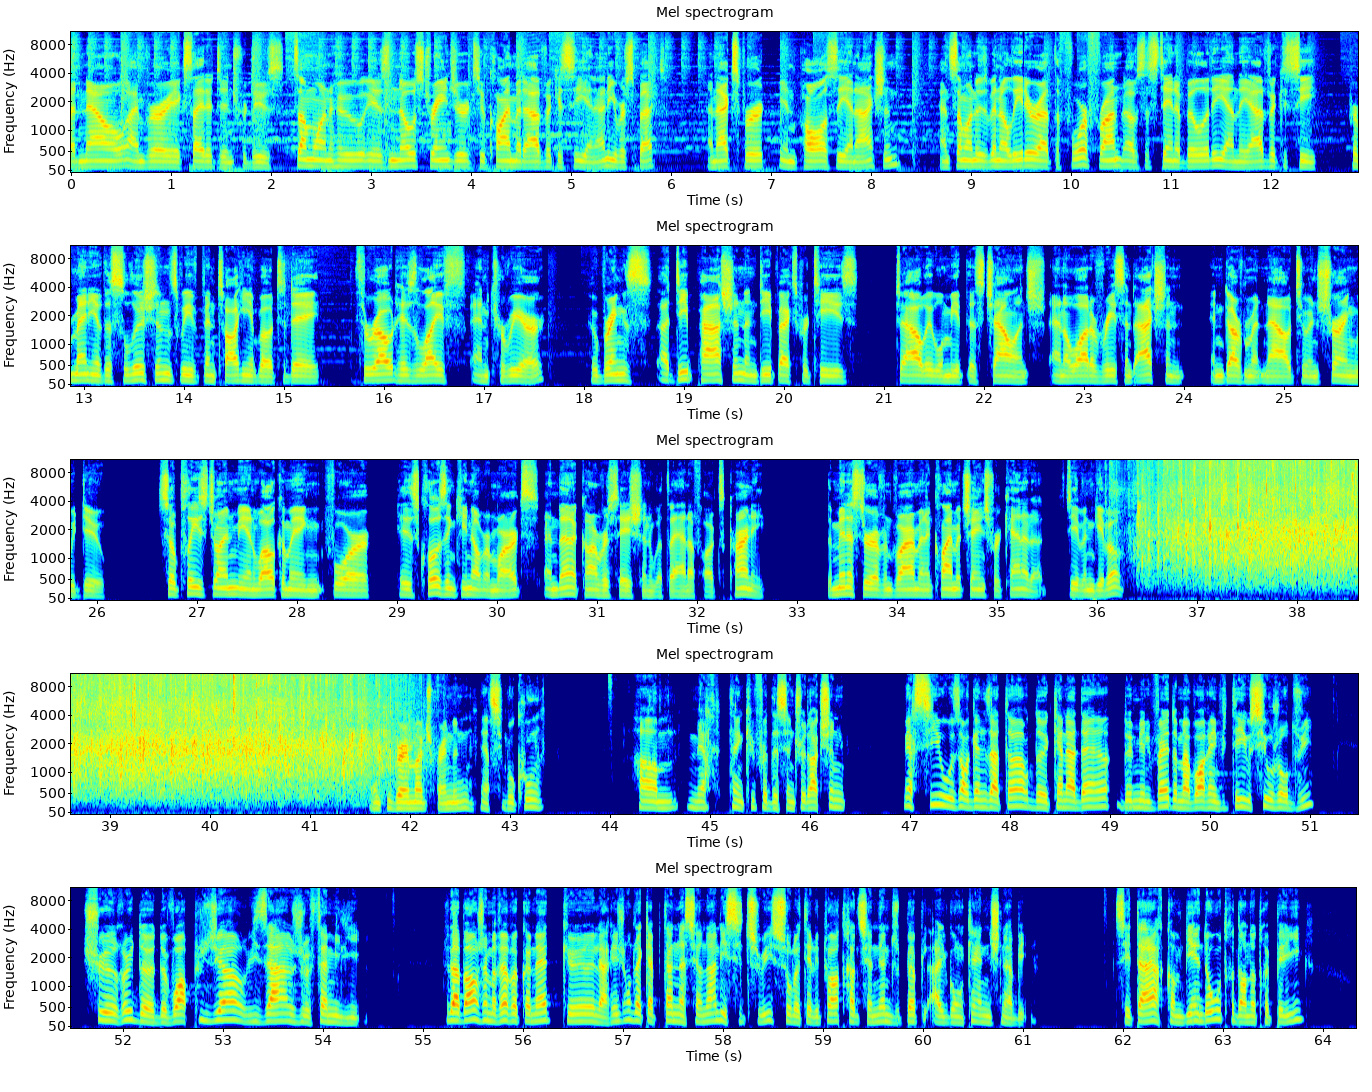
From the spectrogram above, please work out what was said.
uh, now I'm very excited to introduce someone who is no stranger to climate advocacy in any respect, an expert in policy and action, and someone who's been a leader at the forefront of sustainability and the advocacy for many of the solutions we've been talking about today throughout his life and career, who brings a deep passion and deep expertise to how we will meet this challenge and a lot of recent action in government now to ensuring we do. So please join me in welcoming for his closing keynote remarks and then a conversation with Diana Fox Carney, the Minister of Environment and Climate Change for Canada, Steven Guilbeault. Thank you very much, Brendan. Merci beaucoup. Um, thank you for this introduction. Merci aux organisateurs de Canada 2020 de m'avoir invité aussi aujourd'hui. Je suis heureux de, de voir plusieurs visages familiers. Tout d'abord, j'aimerais reconnaître que la région de la capitale nationale est située sur le territoire traditionnel du peuple algonquin Anishinaabe. Ces terres, comme bien d'autres dans notre pays,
